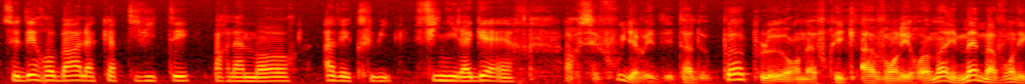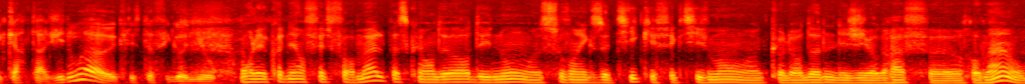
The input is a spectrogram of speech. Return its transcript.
se déroba à la captivité par la mort avec lui. Fini la guerre. Alors c'est fou, il y avait des tas de peuples en Afrique avant les Romains et même avant les Carthaginois, euh, Christophe Igonio. On les connaît en fait fort mal parce qu'en dehors des noms euh, souvent exotiques, effectivement, euh, que leur donnent les géographes romains ou,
